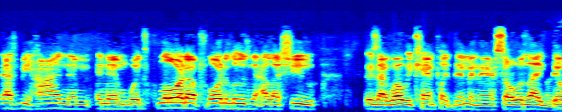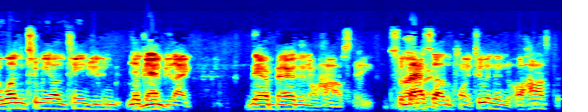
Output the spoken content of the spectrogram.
that's behind them, and then with Florida, Florida losing to LSU, it's like, well, we can't put them in there. So it was like there wasn't too many other teams you can look at and be like, they're better than Ohio State. So Right, that's the other point too. And then Ohio State,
